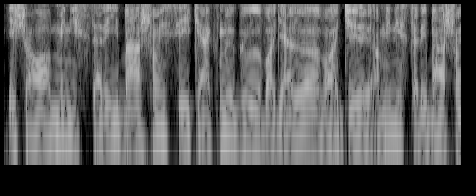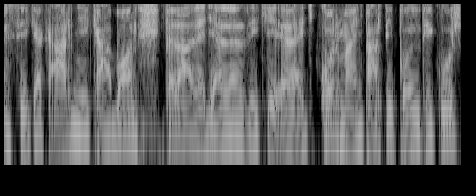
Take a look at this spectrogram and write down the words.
és a miniszteri bársonyszékek mögül, vagy elől, vagy a miniszteri bársonyszékek árnyékában feláll egy ellenzéki, egy kormánypárti politikus,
